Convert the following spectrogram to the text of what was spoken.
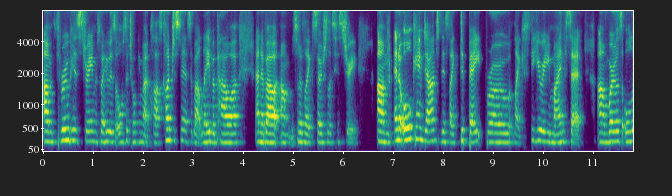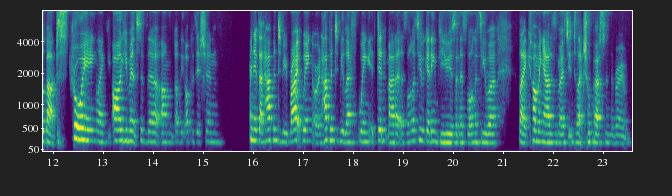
um, through his streams where he was also talking about class consciousness, about labor power, and about um, sort of like socialist history. Um, and it all came down to this like debate bro like theory mindset um, where it was all about destroying like the arguments of the um, of the opposition. And if that happened to be right wing or it happened to be left wing it didn't matter as long as you were getting views and as long as you were like coming out as the most intellectual person in the room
